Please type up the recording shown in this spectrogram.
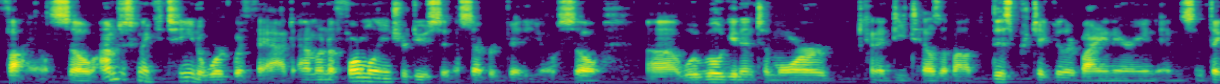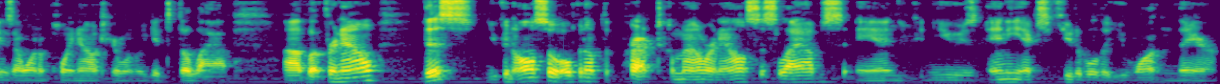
file. So I'm just going to continue to work with that. I'm going to formally introduce it in a separate video. So uh, we will get into more kind of details about this particular binary and, and, some things I want to point out here when we get to the lab. Uh, but for now, this, you can also open up the Practical Malware Analysis Labs and you can use any executable that you want in there.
